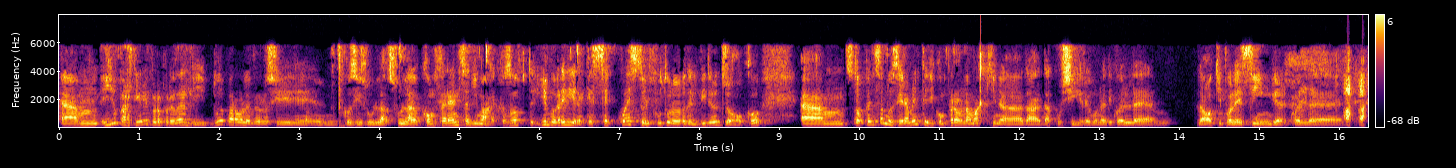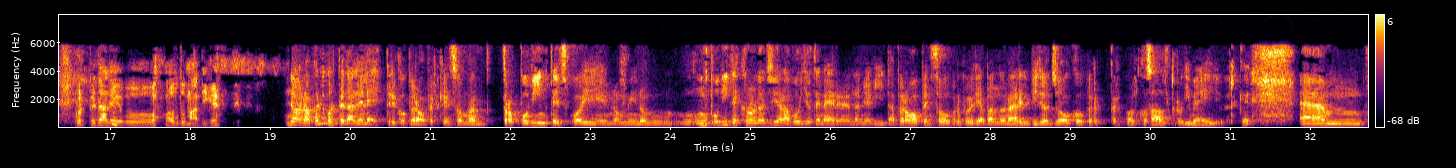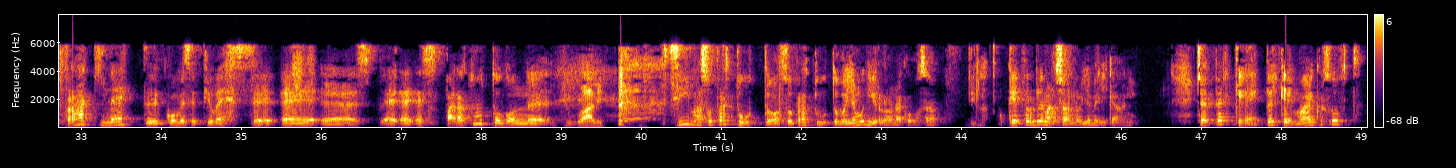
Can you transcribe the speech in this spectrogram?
Um, io partirei proprio da lì, due parole veloci così sulla, sulla, conferenza di Microsoft. Io vorrei dire che se questo è il futuro del videogioco, um, sto pensando seriamente di comprare una macchina da, da cucire, una di quelle, no, tipo le Singer, quelle... Col pedale automatiche? No, no, quello col pedale elettrico però, perché insomma, troppo vintage poi non mi, non, un po' di tecnologia la voglio tenere nella mia vita, però pensavo proprio di abbandonare il videogioco per, per qualcos'altro di meglio, perché um, fra Kinect come se piovesse e, eh, e, e spara tutto con... Uguali. Sì, ma soprattutto, soprattutto, vogliamo dirla una cosa, Dilla. che problema hanno gli americani? Cioè perché? Perché Microsoft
